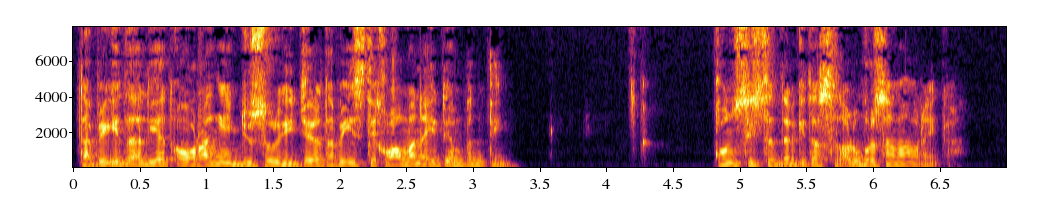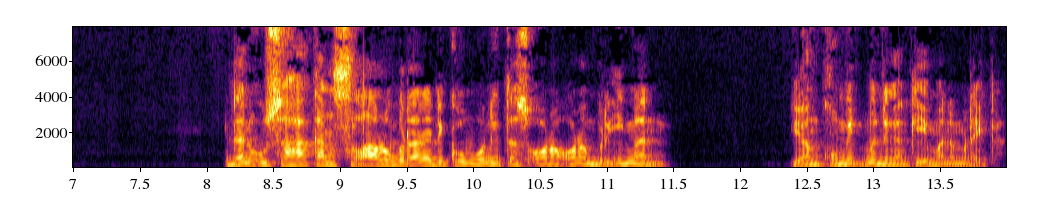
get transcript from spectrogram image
Tapi kita lihat orang yang justru hijrah tapi istiqomah, nah itu yang penting. Konsisten dan kita selalu bersama mereka. Dan usahakan selalu berada di komunitas orang-orang beriman yang komitmen dengan keimanan mereka.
